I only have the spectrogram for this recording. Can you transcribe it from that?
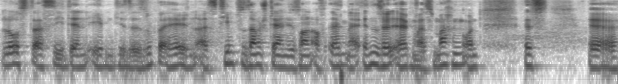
los, dass sie denn eben diese Superhelden als Team zusammenstellen. Die sollen auf irgendeiner Insel irgendwas machen und es äh,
